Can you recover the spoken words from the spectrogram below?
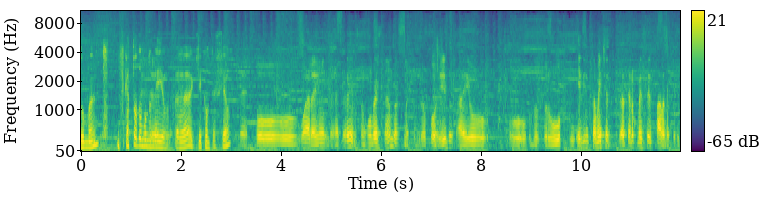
do manto e fica todo mundo é. meio. Ah, o que aconteceu? É. O, o Aranha, eles estão conversando assim, sobre o ocorrido, aí o, o, o Dr. Wu, ele inicialmente, até no começo ele fala, né, que ele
